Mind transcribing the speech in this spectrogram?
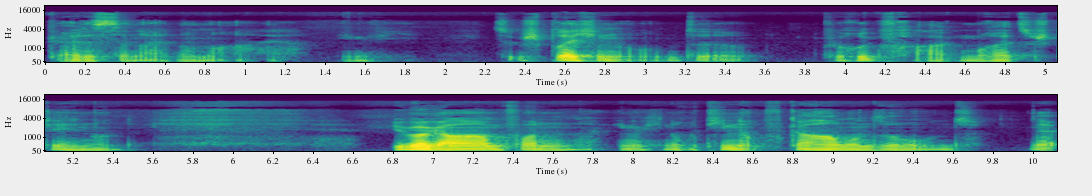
gehört es dann halt nochmal ja, irgendwie zu besprechen und äh, für Rückfragen bereitzustehen und Übergaben von irgendwelchen Routineaufgaben und so und ja,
